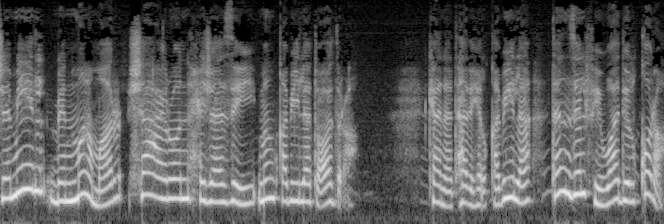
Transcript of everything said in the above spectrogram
جميل بن معمر شاعر حجازي من قبيلة عذرة. كانت هذه القبيلة تنزل في وادي القرى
